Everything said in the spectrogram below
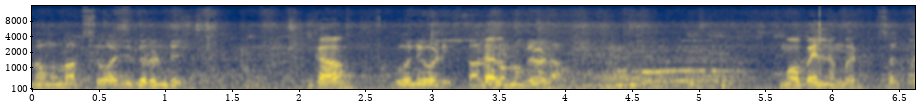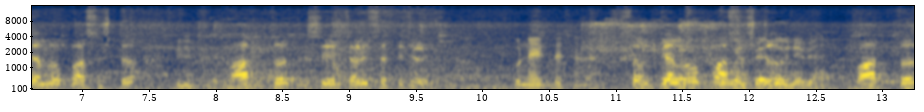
नवनाथ शिवाजी गरंडे गाव? गोनेवाडी तालुका मंगळवेढा मोबाईल नंबर? सत्त्याण्णव पासष्ट बहात्तर शेहेचाळीस सत्तेचाळीस. पुन्हा एकदा सांगा. सत्त्याण्णव पासष्ट बहात्तर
